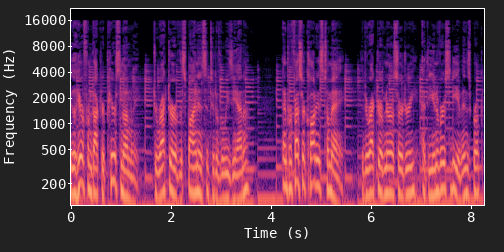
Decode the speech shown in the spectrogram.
you'll hear from Dr. Pierce Nunley, director of the Spine Institute of Louisiana, and Professor Claudius Thomé, the director of neurosurgery at the University of Innsbruck,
